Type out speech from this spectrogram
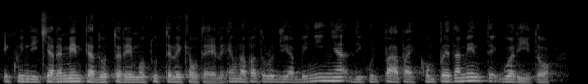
e quindi chiaramente adotteremo tutte le cautele. È una patologia benigna di cui il Papa è completamente guarito.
